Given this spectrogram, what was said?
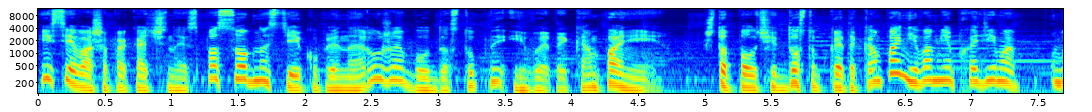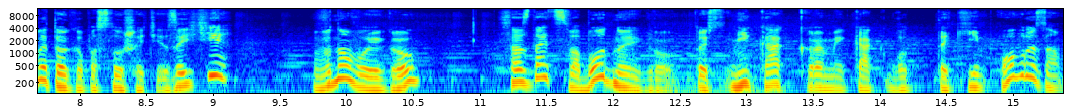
И все ваши прокачанные способности и купленное оружие будут доступны и в этой кампании. Чтобы получить доступ к этой кампании, вам необходимо, вы только послушайте, зайти в новую игру, создать свободную игру, то есть никак, кроме как вот таким образом,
